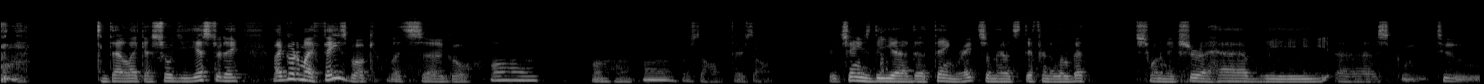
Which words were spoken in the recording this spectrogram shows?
that like I showed you yesterday. If I go to my Facebook let's uh, go home home home home. Where's the home? There's the home. They changed the uh, the thing right? So now it's different a little bit. Just want to make sure I have the uh, screen to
